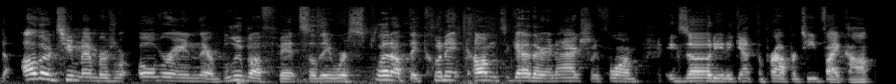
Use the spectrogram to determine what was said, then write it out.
the other two members were over in their blue buff pit, so they were split up. They couldn't come together and actually form Exodia to get the proper team fight comp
